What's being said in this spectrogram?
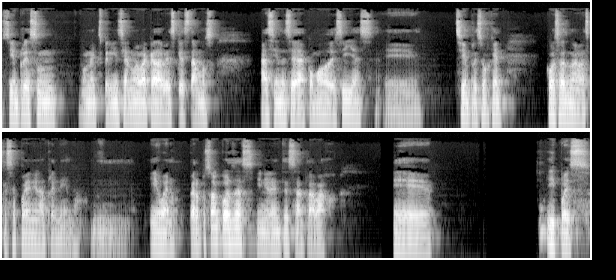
siempre es una experiencia nueva cada vez que estamos haciendo ese acomodo de sillas, siempre surgen cosas nuevas que se pueden ir aprendiendo. Mm, y bueno, pero pues son cosas inherentes al trabajo. Eh, y pues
